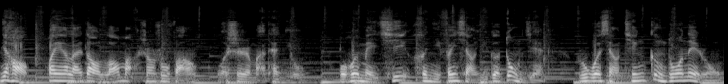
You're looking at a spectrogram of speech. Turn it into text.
你好，欢迎来到老马上书房，我是马太牛，我会每期和你分享一个洞见。如果想听更多内容，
